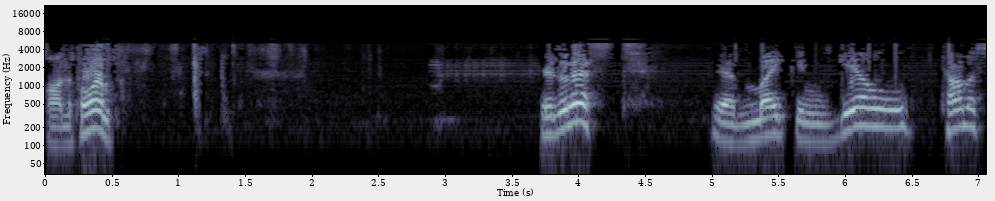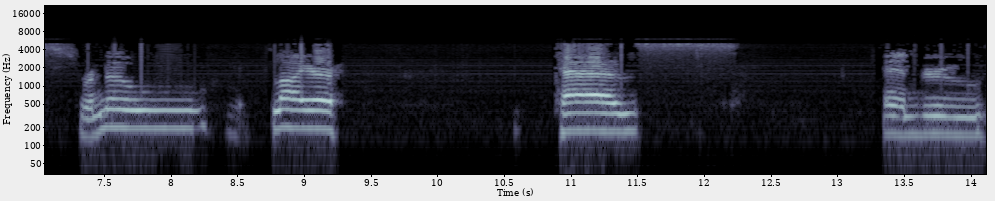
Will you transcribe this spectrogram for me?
on the forum. Here's a list. We have Mike and Gil, Thomas, Renault, Flyer, Taz, Andrew,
